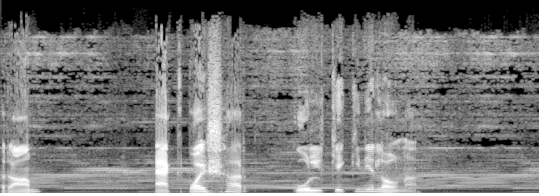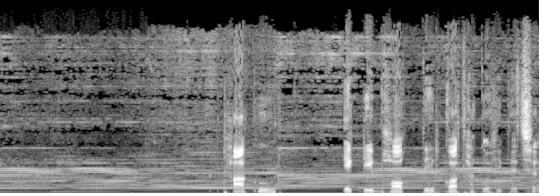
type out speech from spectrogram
রাম, এক পয়সার কলকে কিনে লও না। ঠাকুর একটি ভক্তের কথা কহিতেছেন।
